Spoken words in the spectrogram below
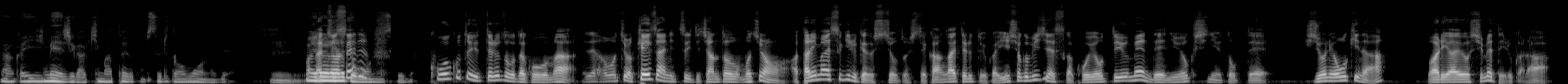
なんかイメージが決まったりとかもすると思うので、うんまあいろいろあると思うんですけど。こういうこと言ってるってことは、こう、まあ、もちろん経済についてちゃんと、もちろん当たり前すぎるけど、市長として考えてるというか、飲食ビジネスが雇用っていう面で、ニューヨーク市にとって非常に大きな割合を占めているから、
